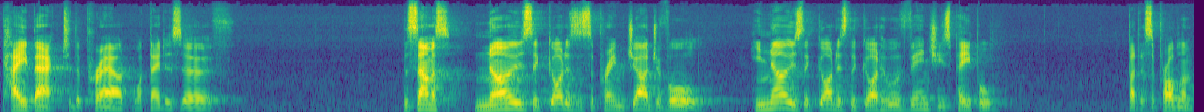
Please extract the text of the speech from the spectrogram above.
Pay back to the proud what they deserve. The psalmist knows that God is the supreme judge of all. He knows that God is the God who avenges people. But there's a problem.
